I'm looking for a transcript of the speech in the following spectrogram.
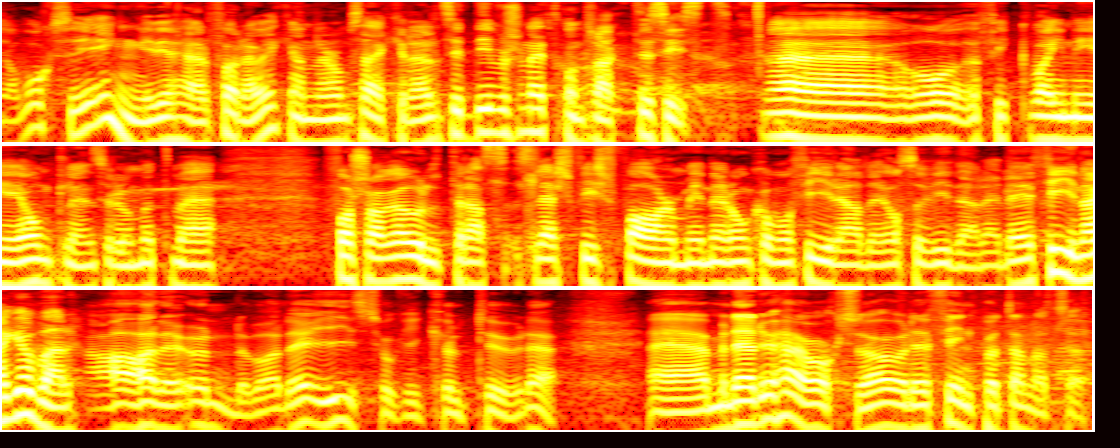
Jag var också i Ängve här förra veckan när de säkrade sitt division 1-kontrakt till sist. Eh, och fick vara inne i omklädningsrummet med Forshaga Ultras slash Fish Farmy när de kom och firade och så vidare. Det är fina gubbar. Ja, det är underbart. Det är ishockeykultur det. Eh, men det är du här också och det är fint på ett annat sätt.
